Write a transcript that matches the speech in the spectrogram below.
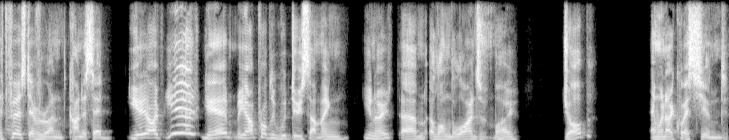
At first, everyone kind of said, yeah, I, yeah, yeah, yeah, I probably would do something, you know, um, along the lines of my job. And when I questioned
